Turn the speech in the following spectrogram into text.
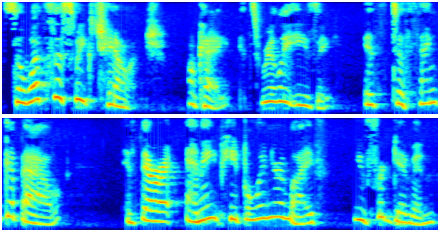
So, what's this week's challenge? Okay, it's really easy. It's to think about if there are any people in your life you've forgiven,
